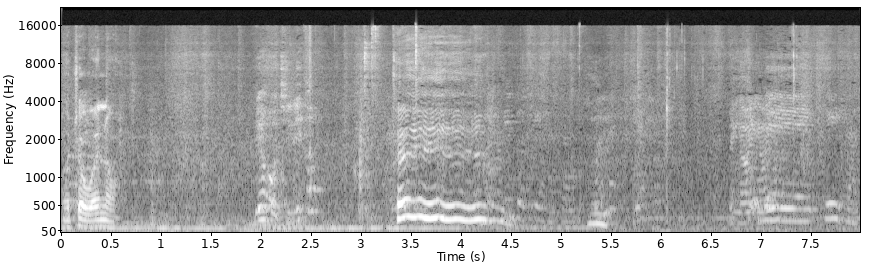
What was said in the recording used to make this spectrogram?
Mucho bueno. Viejo, chilito. Venga, venga, venga.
